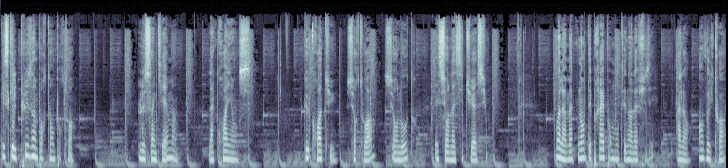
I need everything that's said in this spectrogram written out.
Qu'est-ce qui est le plus important pour toi? Le cinquième, la croyance. Que crois-tu? Sur toi, sur l'autre et sur la situation voilà, maintenant tu es prêt pour monter dans la fusée. Alors, envole-toi,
